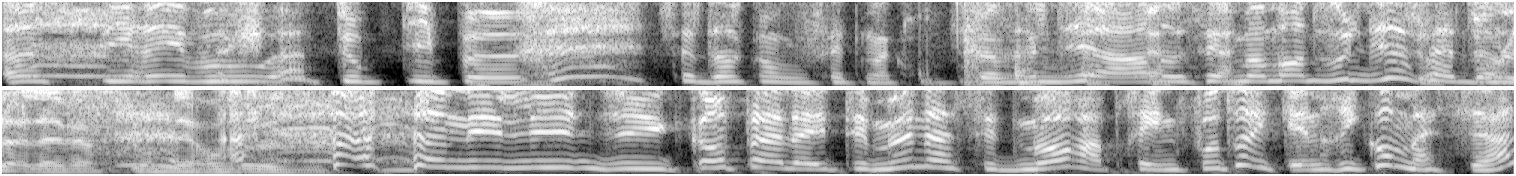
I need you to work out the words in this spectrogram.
Inspirez-vous un tout petit peu. J'adore quand vous faites Macron. Je dois vous le dire, Arnaud, c'est le moment de vous le dire, Surtout j'adore. là, la version nerveuse. Un élu du Cantal a été menacé de mort après une photo avec Enrico Macias.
